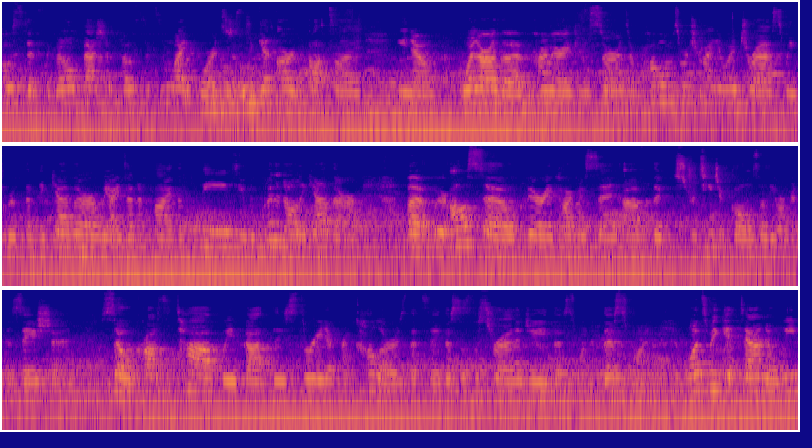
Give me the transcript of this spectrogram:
post-its, the good old-fashioned post-its and whiteboards, just to get our thoughts on, you know, what are the primary concerns or problems we're trying to address. We group them together, we identify the themes, we put it all together. But we're also very cognizant of the strategic goals of the organization. So across the top, we've got these three different colors that say this is the strategy, this one, and this one. Once we get down and we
